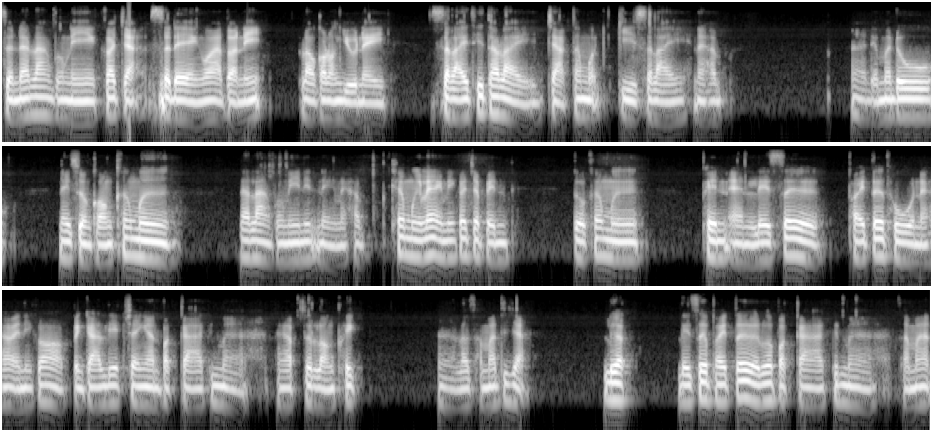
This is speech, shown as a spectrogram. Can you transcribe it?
ส่วนด้านล่างตรงนี้ก็จะแสดงว่าตอนนี้เรากำลังอยู่ในสไลด์ที่เท่าไหร่จากทั้งหมดกี่สไลด์นะครับเดี๋ยวมาดูในส่วนของเครื่องมือด้านล่างตรงนี้นิดหนึ่งนะครับ เครื่องมือแรกนี้ก็จะเป็นตัวเครื่องมือ Pen and Laser Pointer Tool นะครับ อันนี้ก็เป็นการเรียกใช้งานปากกาขึ้นมานะครับทดลองคลิก เราสามารถที่จะเลือก laser pointer หรือว่าปากกาขึ้นมา สามารถ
